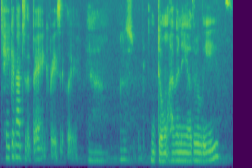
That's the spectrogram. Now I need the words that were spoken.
taking that to the bank, basically? Yeah. I just don't have any other leads.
